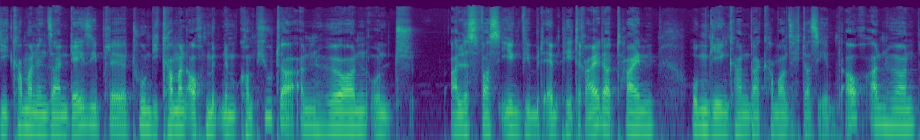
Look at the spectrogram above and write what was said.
Die kann man in seinen Daisy-Player tun, die kann man auch mit einem Computer anhören und alles, was irgendwie mit MP3-Dateien umgehen kann, da kann man sich das eben auch anhören.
